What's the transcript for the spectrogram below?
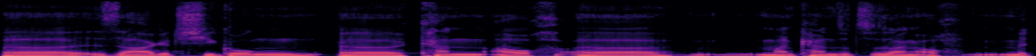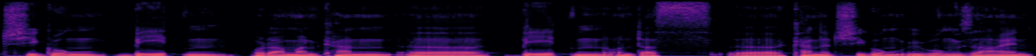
äh, sage, Qigong äh, kann auch, äh, man kann sozusagen auch mit Qigong beten oder man kann äh, beten und das äh, kann eine Qigong-Übung sein.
